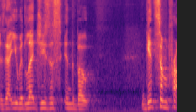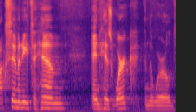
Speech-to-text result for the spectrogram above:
is that you would let Jesus in the boat, get some proximity to him and his work in the world.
